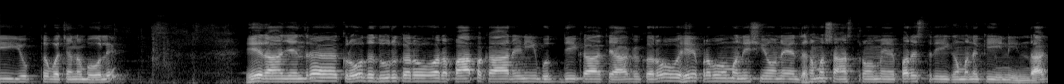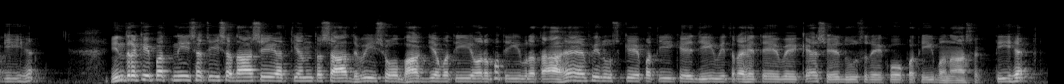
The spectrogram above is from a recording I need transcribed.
युक्त वचन बोले, हे राजेंद्र, क्रोध दूर करो और पापकारिणी बुद्धि का त्याग करो। हे प्रभु, मनुष्यों ने धर्मशास्त्रों में पर स्त्री गमन की निंदा की है। इंद्र की पत्नी सची सदा से अत्यंत साध्वी, सौभाग्यवती और पतिव्रता है। फिर उसके पति के जीवित रहते वे कैसे दूसरे को पति बना सकती है?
